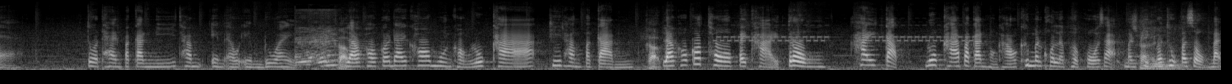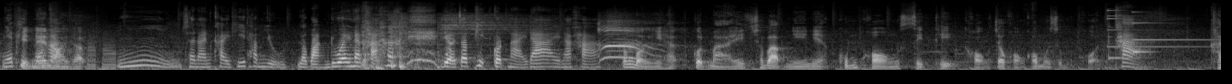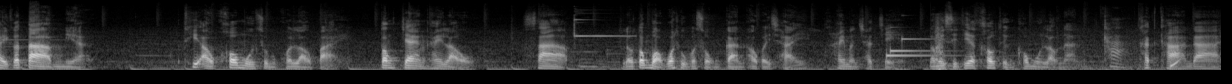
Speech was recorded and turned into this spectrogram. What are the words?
ตัวแทนประกันนี้ทำ MLM ด้วย ครับแล้วเขาก็ได้ข้อมูลของลูกค้าที่ทำประกัน ครับ แล้วเขาก็โทรไปขายตรงให้กับ ลูกค้าประกันของเขาคือมันคนละเพอร์โพสอะมันผิดใช่วัตถุประสงค์แบบนี้ผิผิดดไหมแน่นอนคะครับอืมฉะนั้นใครที่ทำอยู่ระวังด้วยนะคะ เดี๋ยวจะผิดกฎหมายได้นะคะ ต้องบอกอย่างนี้ครับกฎหมายฉบับนี้เนี่ยคุ้มครองสิทธิของเจ้าของข้อมูลส่วนบุคคลค่ะ ใครก็ตามเนี่ยที่เอาข้อมูลส่วนบุคคลเราไป ต้องแจ้งให้เราทราบเราต้องบอกวัตถุประสงค์การเอาไปใช้ให้มันชัดเจน เรามีสิทธิ์ที่จะเข้าถึงข้อมูลเหล่านั้นค่ะคัดค้านได้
